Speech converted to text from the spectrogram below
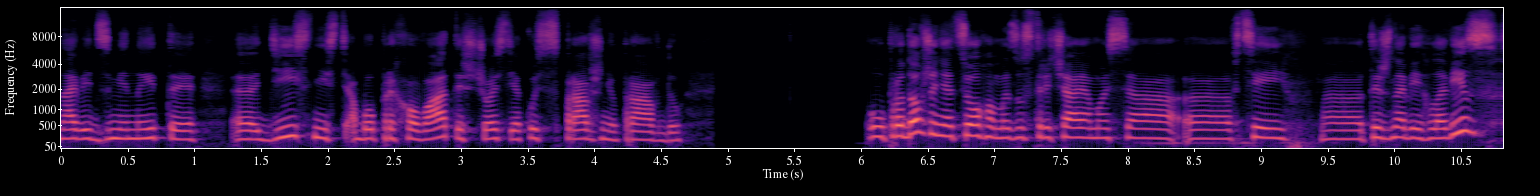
навіть змінити дійсність або приховати щось, якусь справжню правду. У продовження цього ми зустрічаємося е, в цій е, тижневій главі з,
